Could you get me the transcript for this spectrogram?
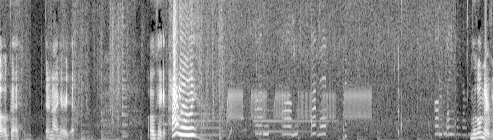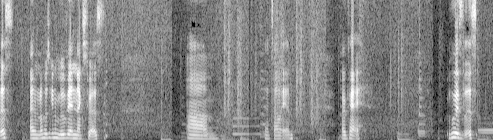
Oh, okay. They're not here yet. Okay, hi Lily! I'm a little nervous. I don't know who's gonna move in next to us. Um, that's how I am. Okay. Who is this?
